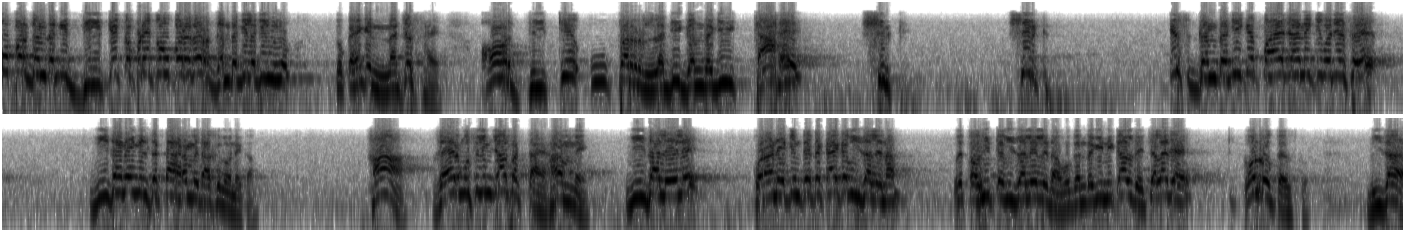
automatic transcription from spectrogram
اوپر گندگی، دل کے کپڑے کے اوپر اگر گندگی لگی ہوئی ہو، تو کہیں گے نجس ہے۔ اور دل کے اوپر لگی گندگی کیا ہے؟ شرک۔ شرک۔ اس گندگی کے پائے جانے کی وجہ سے ویزا نہیں مل سکتا حرم میں داخل ہونے کا۔ ہاں غیر مسلم جا سکتا ہے حرم میں۔ ویزا لے لے۔ قرآن حکیم کہتے کا ویزا لینا؟ توحید کا ویزا لے لینا، وہ گندگی نکال دے، چلا جائے۔ کون روکتا ہے اس کو؟ ویزا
